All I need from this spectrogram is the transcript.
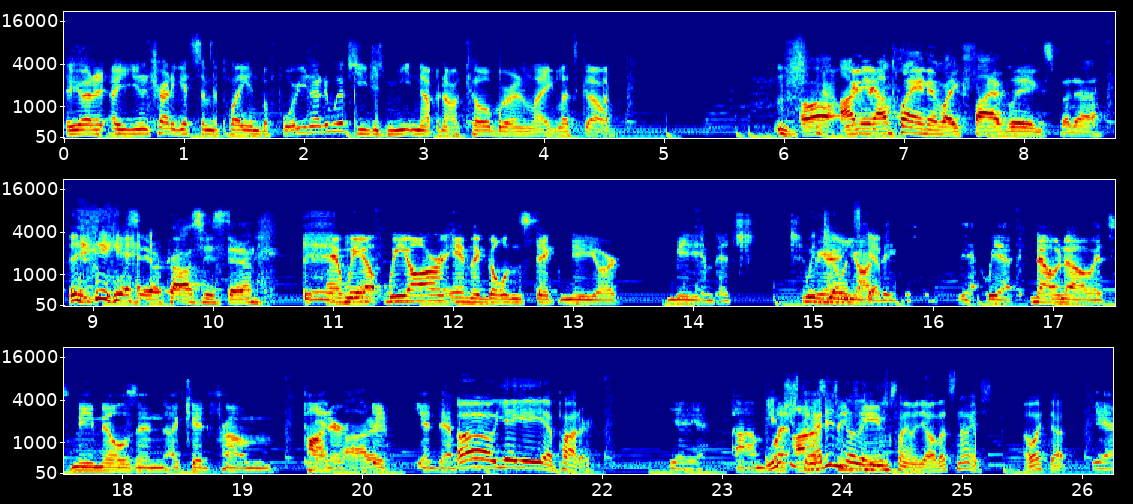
Are you, gonna, are you gonna try to get some to play in before United Whiffs? Or you just meeting up in October and like, let's go. Oh, I mean, I'm playing in like five leagues, but uh, yeah. see what Crosby's doing. and we Yeah. we are in the Golden Stick, New York medium pitch. With We Joe and yard Skip. league. Yeah, we yeah. No, no, it's me, Mills, and a kid from Potter. Potter. Kid- Yeah, Dan. Oh yeah, yeah, yeah. Potter. yeah, yeah. Um, but Interesting. I didn't honestly, know that he was playing with y'all. That's nice. I like that. Yeah.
